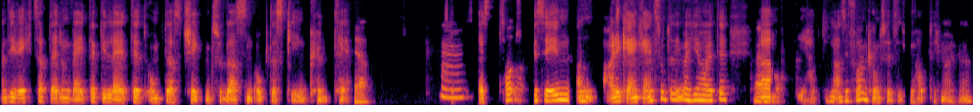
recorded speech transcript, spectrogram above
an die Rechtsabteilung weitergeleitet, um das checken zu lassen, ob das gehen könnte. Ja. Mhm. Das heißt, gesehen an alle kleinen Kleinstunternehmer hier heute, ja. äh, ihr habt die Nase vorn grundsätzlich, behaupte ich mal. Ja.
